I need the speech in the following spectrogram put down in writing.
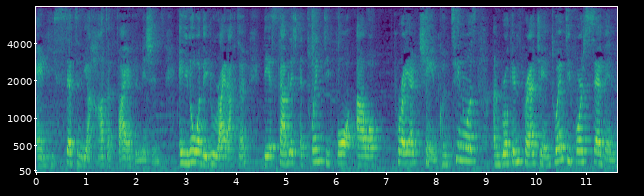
and he sets in their heart a fire for missions. And you know what they do right after? They establish a 24 hour prayer chain, continuous unbroken prayer chain, 24 7.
